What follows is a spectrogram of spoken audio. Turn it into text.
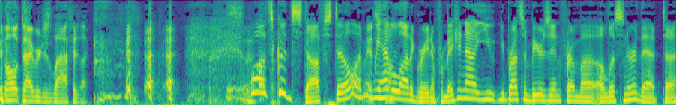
The whole time you're just laughing, like, Well, it's good stuff. Still, I mean, It's we had fun. a lot of great information. Now, you you brought some beers in from a, a listener that uh,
